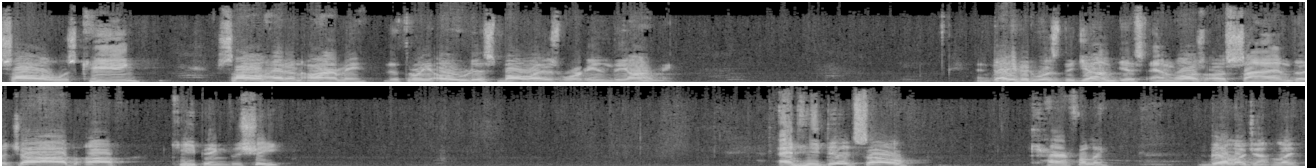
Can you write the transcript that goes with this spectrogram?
Saul was king Saul had an army. The three oldest boys were in the army. And David was the youngest and was assigned the job of keeping the sheep. And he did so carefully, diligently,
